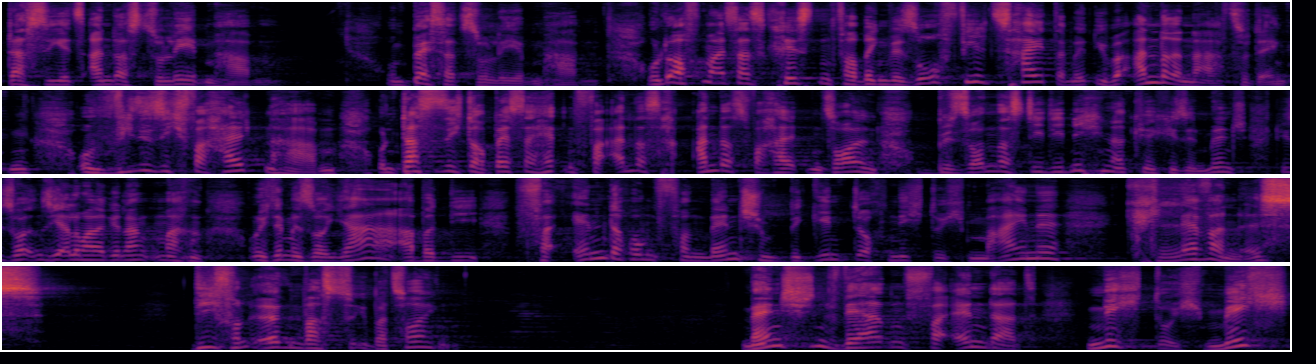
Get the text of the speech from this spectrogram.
dass sie jetzt anders zu leben haben und besser zu leben haben. Und oftmals als Christen verbringen wir so viel Zeit damit, über andere nachzudenken und wie sie sich verhalten haben und dass sie sich doch besser hätten anders, anders verhalten sollen. Besonders die, die nicht in der Kirche sind. Mensch, die sollten sich alle mal Gedanken machen. Und ich denke mir so, ja, aber die Veränderung von Menschen beginnt doch nicht durch meine Cleverness, die von irgendwas zu überzeugen. Menschen werden verändert, nicht durch mich,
